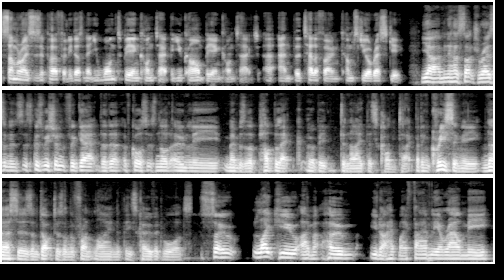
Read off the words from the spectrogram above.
summarizes it perfectly, doesn't it? You want to be in contact, but you can't be in contact, uh, and the telephone comes to your rescue. Yeah, I mean, it has such resonance because we shouldn't forget that, uh, of course, it's not only members of the public who are being denied this contact, but increasingly nurses and doctors on the front line at these COVID wards. So, like you, I'm at home. You know, I have my family around me.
